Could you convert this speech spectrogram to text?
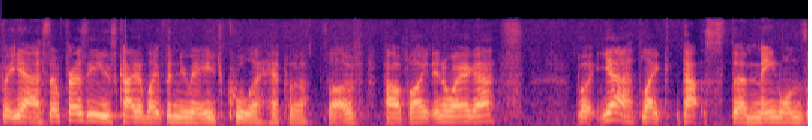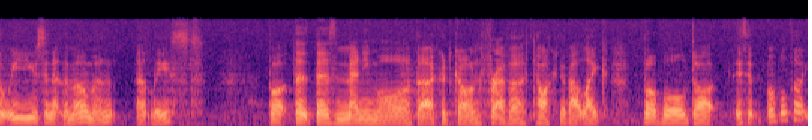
but yeah, so Prezi is kind of like the new age, cooler, hipper sort of PowerPoint in a way, I guess. But yeah, like that's the main ones that we're using at the moment, at least. But th there's many more that I could go on forever talking about, like Bubble dot. Is it Bubble dot?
